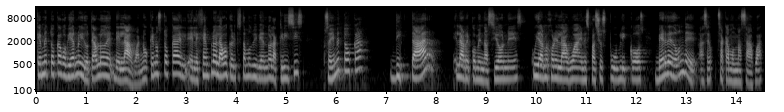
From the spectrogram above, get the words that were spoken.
¿Qué me toca gobierno? Y yo te hablo de- del agua, ¿no? ¿Qué nos toca el, el ejemplo del agua que ahorita estamos viviendo, la crisis? Pues a mí me toca dictar las recomendaciones, cuidar mejor el agua en espacios públicos, ver de dónde sacamos más agua.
